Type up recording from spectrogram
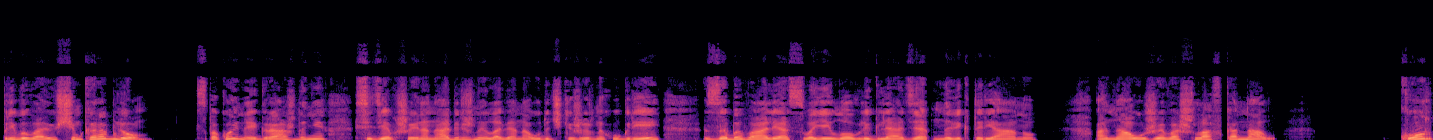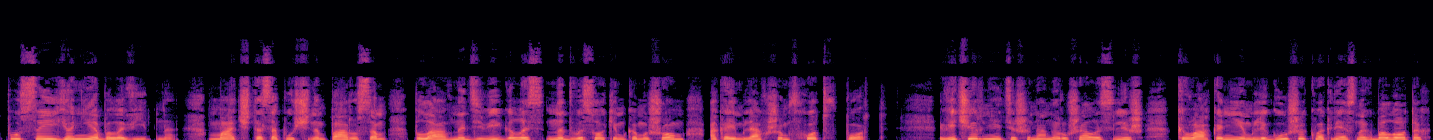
прибывающим кораблем. Спокойные граждане, сидевшие на набережной, ловя на удочке жирных угрей, забывали о своей ловле, глядя на Викториану. Она уже вошла в канал. Корпуса ее не было видно. Мачта с опущенным парусом плавно двигалась над высоким камышом, окаймлявшим вход в порт. Вечерняя тишина нарушалась лишь кваканьем лягушек в окрестных болотах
